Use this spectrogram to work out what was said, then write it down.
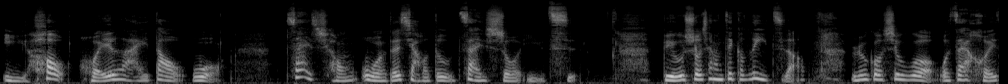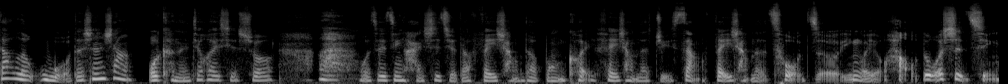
以后，回来到我，再从我的角度再说一次。比如说像这个例子啊，如果是我，我再回到了我的身上，我可能就会写说啊，我最近还是觉得非常的崩溃，非常的沮丧，非常的挫折，因为有好多事情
